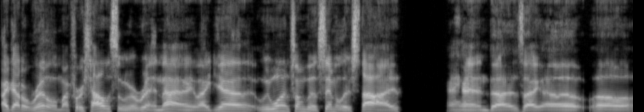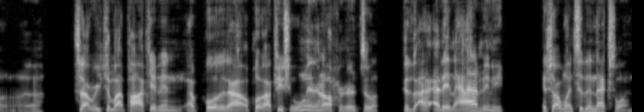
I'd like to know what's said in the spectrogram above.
I got a rental, my first house, and we were renting that. And like, yeah, we want something similar size. And uh, I was like, uh, well, uh, so I reached in my pocket and I pulled it out, I pulled out a piece of lint and offered it to because I, I, didn't have any. And so I went to the next one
